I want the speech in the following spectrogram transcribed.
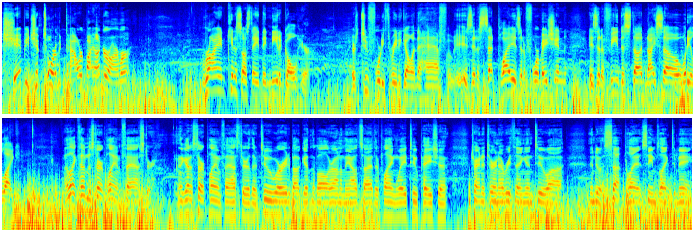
championship tournament powered by under armour Ryan, Kennesaw State, they need a goal here. There's 2.43 to go in the half. Is it a set play? Is it a formation? Is it a feed the stud, NISO? What do you like? I like them to start playing faster. They got to start playing faster. They're too worried about getting the ball around on the outside. They're playing way too patient, trying to turn everything into uh, into a set play. It seems like to me.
